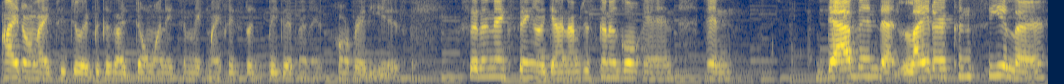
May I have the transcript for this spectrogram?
I don't like to do it because I don't want it to make my face look bigger than it already is. So the next thing again I'm just gonna go in and dab in that lighter concealer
